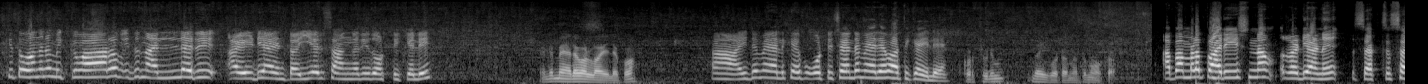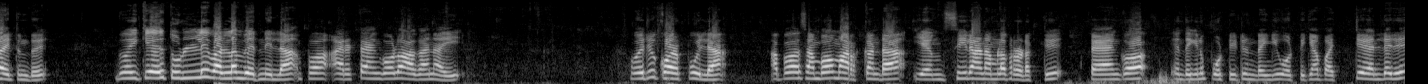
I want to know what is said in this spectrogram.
എനിക്ക് തോന്നുന്നു മിക്കവാറും ഇത് നല്ലൊരു ഐഡിയ ആണ് കേട്ടോ ഈ ഒരു സംഗതി ഇത് ഒട്ടിക്കൽ. മേലെ വെള്ളമായില്ലേ അപ്പോൾ ആ ഇതിന്റെ മേലേക്ക് ഒട്ടിച്ചതിന്റെ മേലെ വാത്തിക്കായില്ലേ കുറച്ചുകൂടി ഇതായിക്കോട്ടെ എന്നിട്ട് നോക്കാം. അപ്പം നമ്മളെ പരീക്ഷണം റെഡിയാണ് സക്സസ് ആയിട്ടുണ്ട്. ഇത് നോക്കിയാൽ തുള്ളി വെള്ളം വരുന്നില്ല അപ്പോൾ അര ടാങ്കോളം ആകാനായി. ഒരു കുഴപ്പമില്ല. അപ്പോൾ സംഭവം മറക്കണ്ട എം സിയിലാണ് നമ്മളെ പ്രൊഡക്റ്റ് ടാങ്കോ എന്തെങ്കിലും പൊട്ടിയിട്ടുണ്ടെങ്കിൽ ഒട്ടിക്കാൻ പറ്റിയ നല്ലൊരു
